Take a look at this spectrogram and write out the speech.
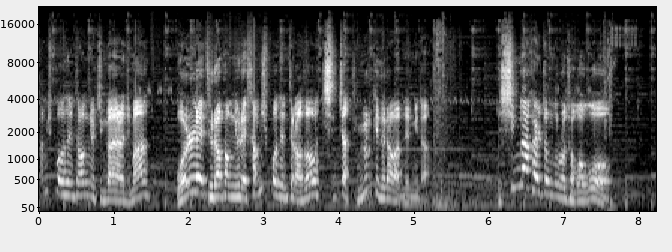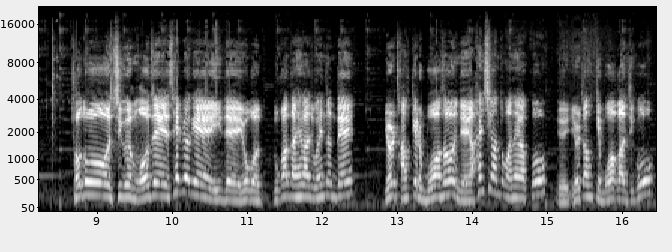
30% 확률 증가하지만 원래 드랍 확률의 30%라서 진짜 드럽게 드랍 안 됩니다. 심각할 정도로 저거고 저도 지금 어제 새벽에 이제 요거 노가다 해가지고 했는데 15개를 모아서 이제 1시간 동안 해갖고 이제 15개 모아가지고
